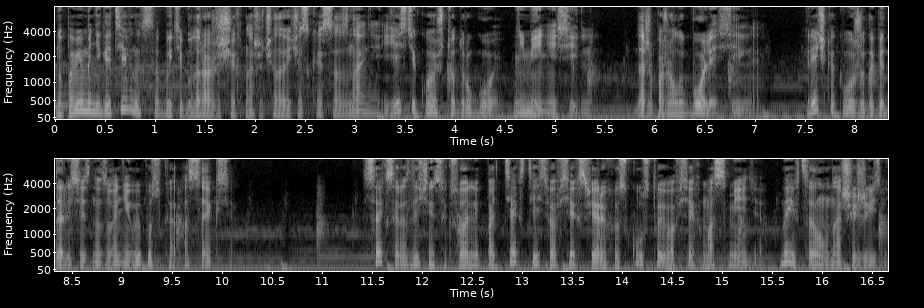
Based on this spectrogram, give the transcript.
Но помимо негативных событий, будоражащих наше человеческое сознание, есть и кое-что другое, не менее сильное. Даже, пожалуй, более сильное. Речь, как вы уже догадались из названия выпуска, о сексе. Секс и различный сексуальный подтекст есть во всех сферах искусства и во всех масс-медиа, да и в целом в нашей жизни.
